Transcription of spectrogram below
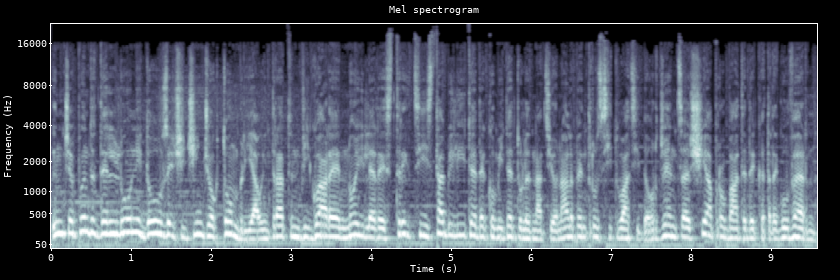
Începând de luni 25 octombrie au intrat în vigoare noile restricții stabilite de Comitetul Național pentru Situații de Urgență și aprobate de către guvern.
